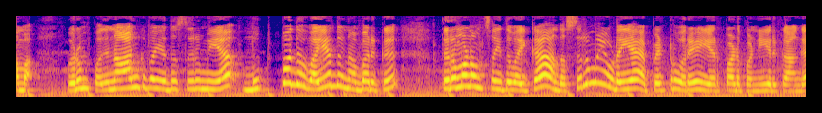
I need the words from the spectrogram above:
ஆமா வெறும் பதினான்கு வயது சிறுமிய முப்பது வயது நபருக்கு திருமணம் செய்து வைக்க அந்த சிறுமியுடைய பெற்றோரே ஏற்பாடு பண்ணியிருக்காங்க.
